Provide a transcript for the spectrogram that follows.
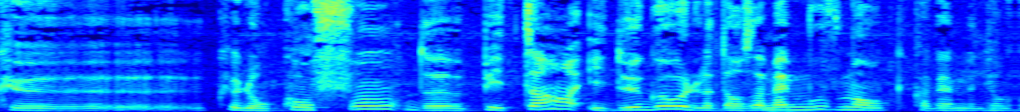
que, que l'on confonde Pétain et De Gaulle dans un même mouvement, quand même. Donc,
